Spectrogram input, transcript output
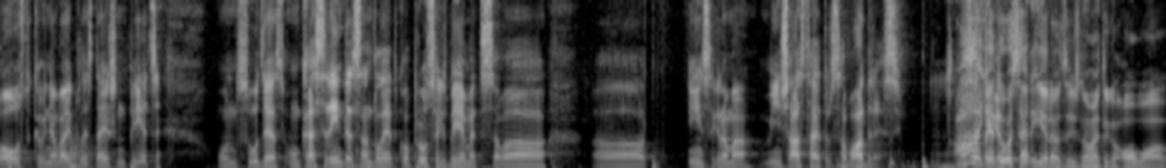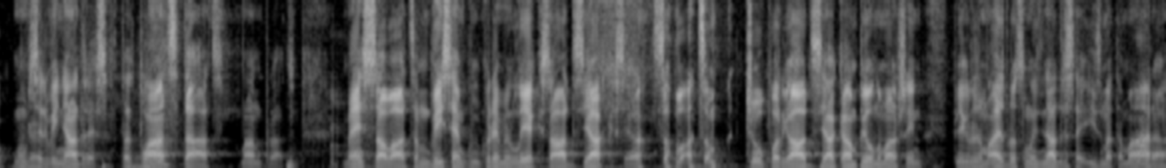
postu, ka viņam vajag Playstation 5 un sūdzējās. Un kas ir interesanta lieta, ko Prūsaks bija iemetis savā uh, Instagramā, viņš atstāja tur savu adresi. Ah, jā, to es arī ieraudzīju. Es domāju, ka, oh, wow. Mums ir viņa adrese. Tad plāns tāds, manuprāt. Mēs savācam visiem, kuriem ir liekas ādas jakas, ja? savācam čūpu ar ādas jakām, pilnu mašīnu, piegrūžam, aizbraucam līdz viņa adresē, izmetam ārā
